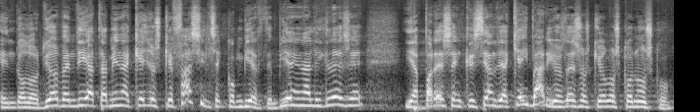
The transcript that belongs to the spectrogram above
en dolor. Dios bendiga también a aquellos que fácil se convierten, vienen a la iglesia y aparecen cristianos. Y aquí hay varios de esos que yo los conozco.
